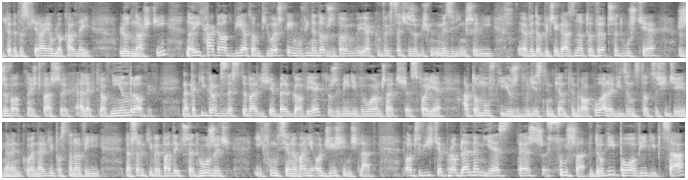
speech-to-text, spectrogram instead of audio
które doskwierają lokalnej ludności. No i Haga odbija tą piłeczkę i mówi, no dobrze, to jak wy chcecie, żebyśmy zwiększyli wydobycie gazu, no to wy przedłużcie żywotność waszych elektrowni jądrowych. Na taki krok zdecydowali się Belgowie, którzy mieli wyłączać swoje atomówki już w 2025 roku, ale widząc to, co się dzieje na rynku energii, postanowili na wszelki wypadek przedłużyć ich funkcjonowanie o 10 lat. Oczywiście problemem jest też susza. W drugiej połowie lipca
